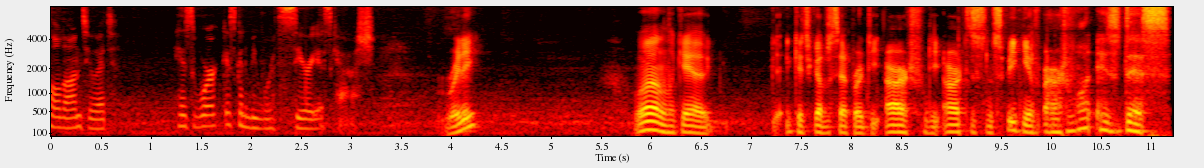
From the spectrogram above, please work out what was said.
Hold on to it. His work is going to be worth serious cash. Really? Well, okay, I guess you gotta separate the art from the artist. And speaking of art, what is this?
